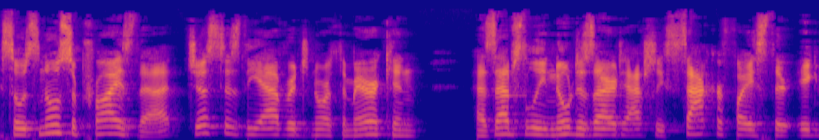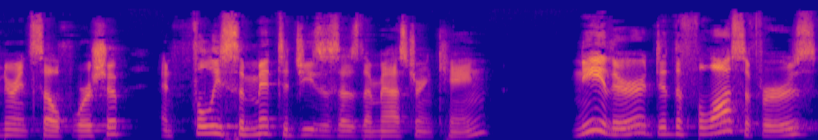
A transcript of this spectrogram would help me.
So it's no surprise that, just as the average North American has absolutely no desire to actually sacrifice their ignorant self worship and fully submit to Jesus as their master and king, neither did the philosophers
